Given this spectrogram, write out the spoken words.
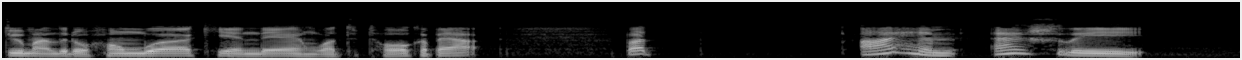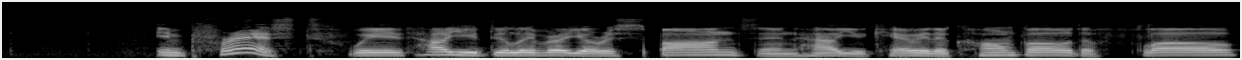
do my little homework here and there and what to talk about. But I am actually impressed with how you deliver your response and how you carry the convo, the flow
